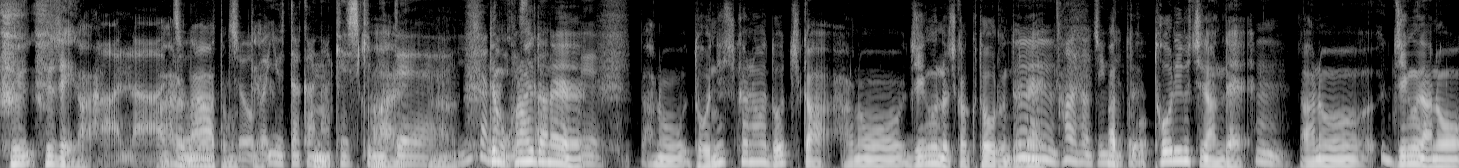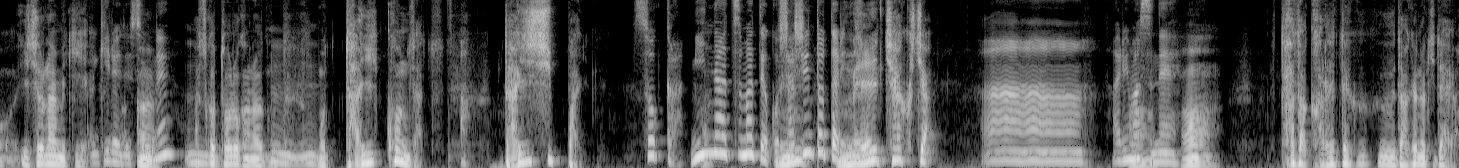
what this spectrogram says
風情があるなと思って。情緒が豊かな景色見て、でも。この間ね、えあの土日かなどっちかあの神宮の近く通るんでえね。通り道なんで、うん。あの神宮のあのイチョウ並木綺麗ですよね。あそこ通ろうかなと思って、もう大混雑。大失敗。そっか。みんな集まってこう写真撮ったり。めちゃくちゃ。ああありますね。うん。うんただ枯れてくだけの木だよ。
